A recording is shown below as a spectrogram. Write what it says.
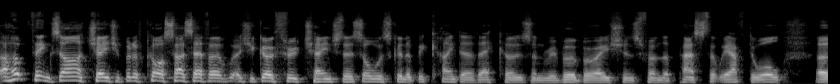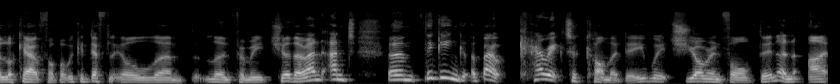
I hope things are changing, but of course, as ever, as you go through change, there's always going to be kind of echoes and reverberations from the past that we have to all uh, look out for. But we can definitely all um, learn from each other. And and um, thinking about character comedy, which you're involved in, and I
